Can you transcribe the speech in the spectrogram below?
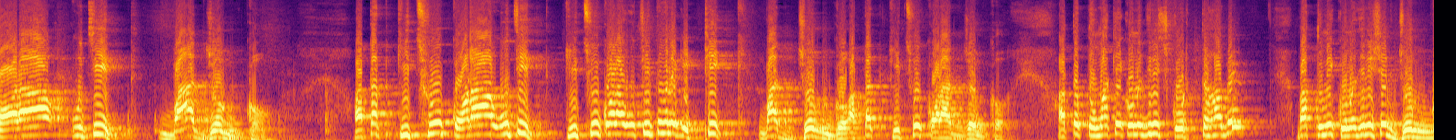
করা উচিত বা যোগ্য। অর্থাৎ কিছু করা উচিত, কিছু করা উচিত মানে কি? ঠিক বা যোগ্য, অর্থাৎ কিছু করার যোগ্য। অর্থাৎ তোমাকে কোনো জিনিস করতে হবে বা তুমি কোনো জিনিসের যোগ্য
